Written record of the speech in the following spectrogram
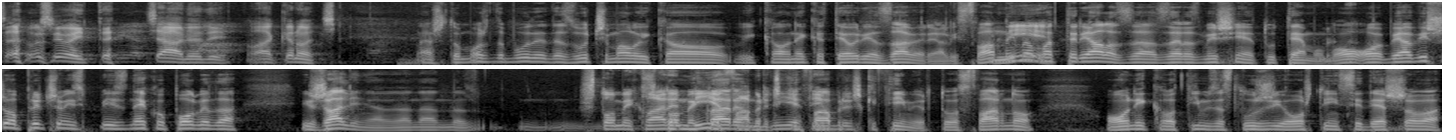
Uživajte. Ćao ljudi, laka noć. Znaš, to možda bude da zvuči malo i kao, i kao neka teorija zavere, ali stvarno Nije. ima materijala za, za razmišljanje tu temu. O, o, ja više ovo pričam iz, iz nekog pogleda i žaljenja na, na, na, Što McLaren, nije fabrički nije tim. fabrički tim, jer to stvarno oni kao tim zaslužuju ovo što im se dešava,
